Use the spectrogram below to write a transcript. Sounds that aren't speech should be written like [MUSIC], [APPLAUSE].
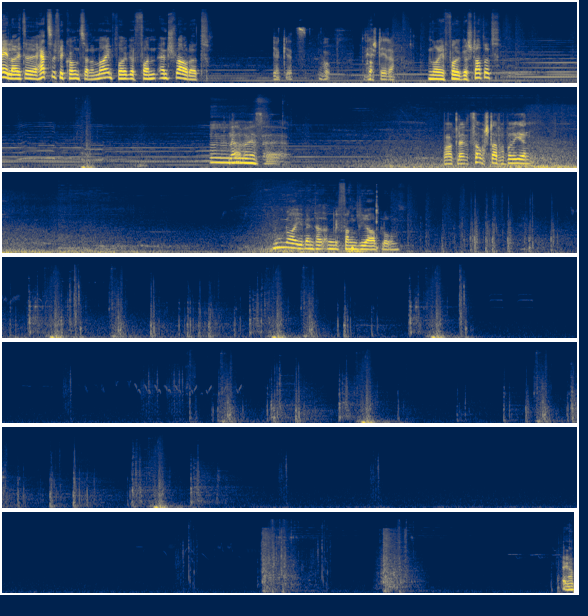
Hey Leute, herzlich willkommen zu einer neuen Folge von Enshrouded. Hier geht's. Wo? Hier steht er. Neue Folge startet. Nice. Äh. Boah, kleine Zauberstab reparieren. Luna Event hat angefangen, Diablo.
